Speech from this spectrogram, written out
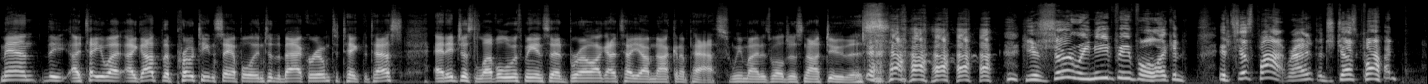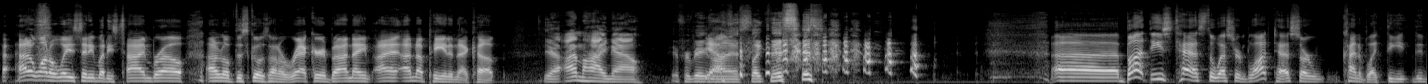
Man, the I tell you what, I got the protein sample into the back room to take the test, and it just leveled with me and said, "Bro, I got to tell you, I'm not to pass. We might as well just not do this." You're sure we need people? Like it, it's just pot, right? It's just pot. I don't want to waste anybody's time, bro. I don't know if this goes on a record, but I'm not, I, I'm not peeing in that cup. Yeah, I'm high now. If we're being Yeah. honest, like this is. Uh, but these tests, the Western blot tests, are kind of like the, the-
